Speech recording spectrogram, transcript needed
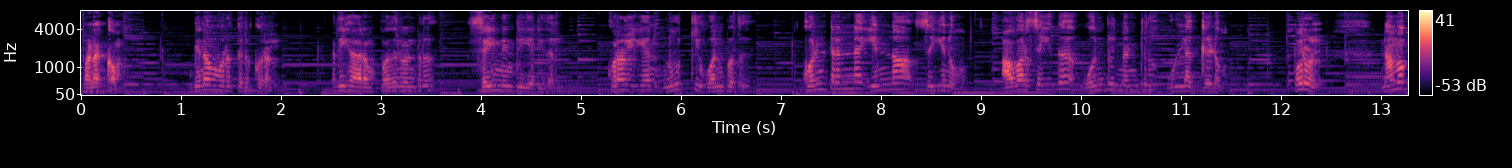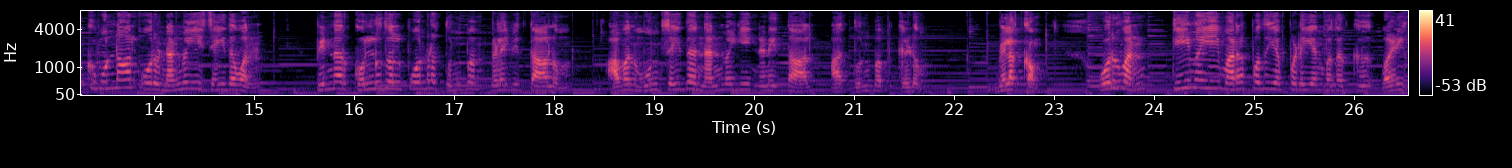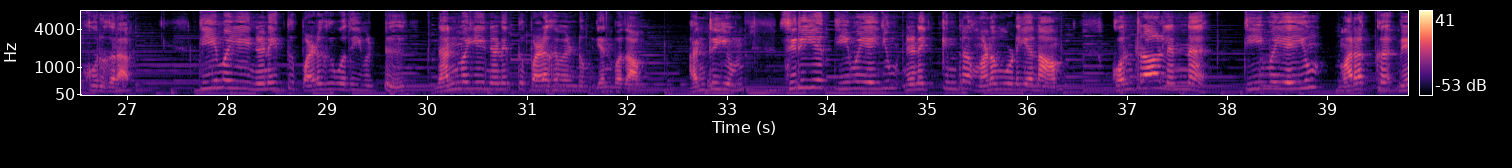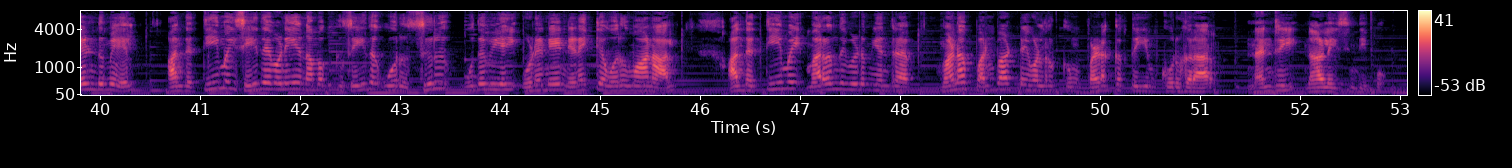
வணக்கம். தினம் ஒரு திருக்குறள். அதிகாரம் பதினொன்று செய்நின்று எறிதல். குரல் எண் நூற்றி ஒன்பது. கொன்றென்ன இன்னா செய்யினும் அவர் செய்த ஒன்று நன்று உள்ள கெடும். பொருள் நமக்கு முன்னால் ஒரு நன்மையை செய்தவன் பின்னர் கொல்லுதல் போன்ற துன்பம் விளைவித்தாலும் அவன் முன் செய்த நன்மையை நினைத்தால் அத்துன்பம் கெடும். விளக்கம். ஒருவன் தீமையை மறப்பது எப்படி என்பதற்கு வழி கூறுகிறார். தீமையை நினைத்து பழகுவதை விட்டு நன்மையை நினைத்து பழக வேண்டும் என்பதாம். அன்றியும் சிறிய தீமையையும் நினைக்கின்ற மனமுடைய நாம் கொன்றால் என்ன? தீமையையும் மறக்க வேண்டுமேல் அந்த தீமை செய்தவனே நமக்கு செய்த ஒரு சிறு உதவியை உடனே நினைக்க வருமானால் அந்த தீமை மறந்துவிடும் என்ற மன பண்பாட்டை வளர்க்கும் பழக்கத்தையும் கூறுகிறார். நன்றி. நாளை சிந்திப்போம்.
